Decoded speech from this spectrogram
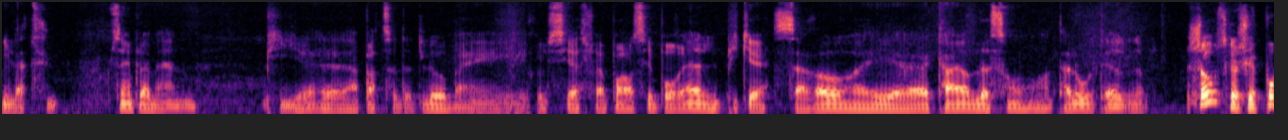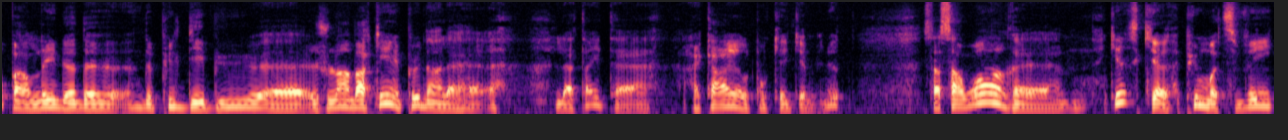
il la tue, tout simplement. Puis à partir de là, ben, il réussit à se faire passer pour elle. Puis que Sarah et Kyle sont à l'hôtel. Chose que je n'ai pas parlé depuis le début, euh, je voulais embarquer un peu dans la, tête à, Kyle pour quelques minutes. C'est à savoir euh, qu'est-ce qui aurait pu motiver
